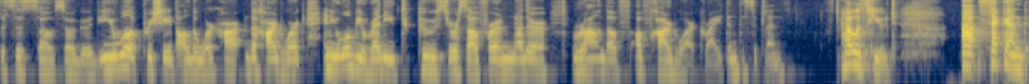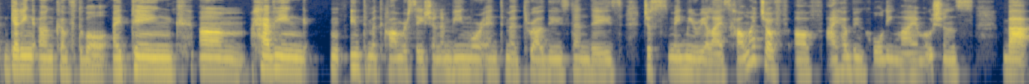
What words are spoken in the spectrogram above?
this is so so good. You will appreciate all the work hard the hard work and you will be ready to boost yourself for another round of of hard work right and discipline. That was huge. Uh, second, getting uncomfortable. I think um, having intimate conversation and being more intimate throughout these 10 days just made me realize how much of of I have been holding my emotions back,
